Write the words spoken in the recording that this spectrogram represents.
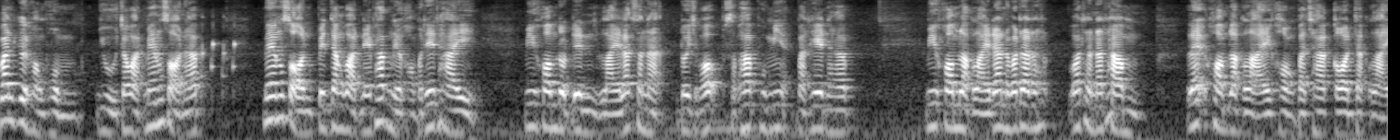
บ้านเกิดของผมอยู่จังหวัดแม่ฮ่องสอนนะครับ แม่ฮ่องสอนเป็นจังหวัดในภาคเหนือของประเทศไทย มีความโดดเด่นหลายลักษณะ โดยเฉพาะสภาพภูมิประเทศนะครับ มีความหลากหลายด้านวัฒนธรรม และความหลากหลายของประชากรจากหลาย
